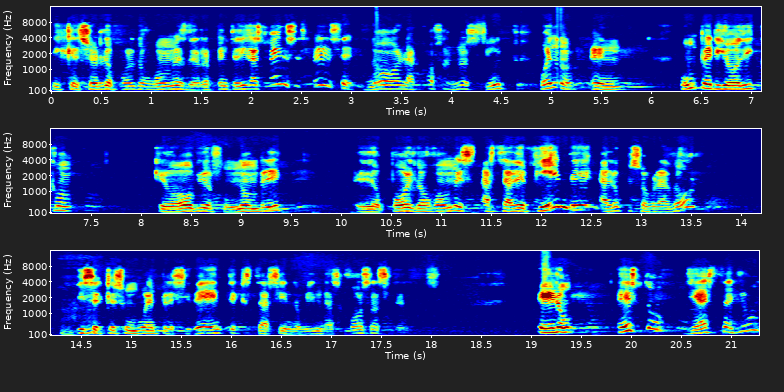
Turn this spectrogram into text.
y que el señor Leopoldo Gómez de repente diga, espérense, espérense. No, la cosa no es así. Bueno, en un periódico que obvio su nombre, Leopoldo Gómez, hasta defiende a López Obrador. Dice que es un buen presidente, que está haciendo bien las cosas. Pero esto ya estalló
